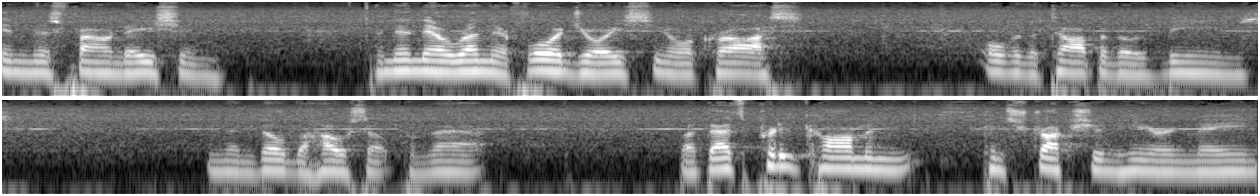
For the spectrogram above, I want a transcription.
in this foundation, and then they'll run their floor joists, you know, across over the top of those beams, and then build the house up from that. But that's pretty common construction here in Maine.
